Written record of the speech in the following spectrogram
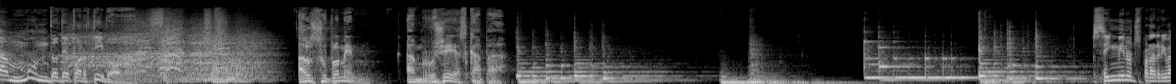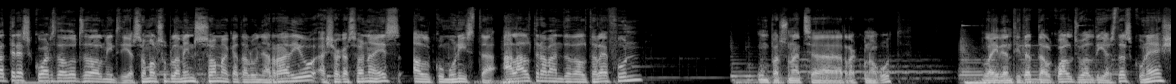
amb Mundo Deportivo. El suplement, amb Roger Escapa. Cinc minuts per arribar a tres quarts de dotze del migdia. Som al suplement, som a Catalunya Ràdio. Això que sona és El Comunista. A l'altra banda del telèfon, un personatge reconegut, la identitat del qual Joel Díaz desconeix,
